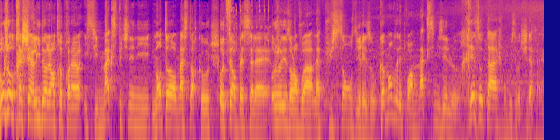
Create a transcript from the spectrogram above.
Bonjour très chers leaders et entrepreneurs, ici Max Piccinini, mentor, master coach, auteur best-seller. Aujourd'hui nous allons voir la puissance du réseau. Comment vous allez pouvoir maximiser le réseautage pour booster votre chiffre d'affaires?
